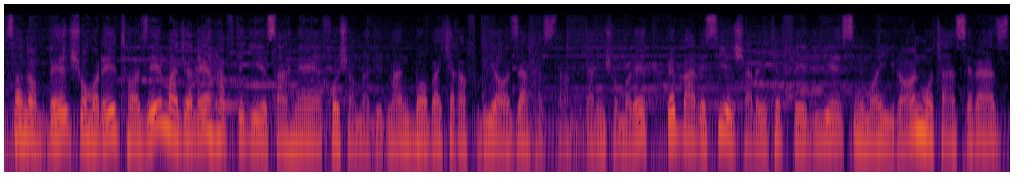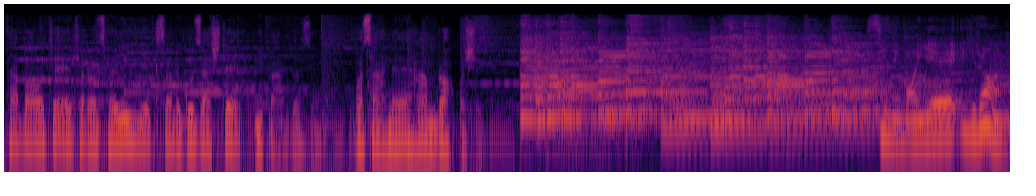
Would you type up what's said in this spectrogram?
سلام به شماره تازه مجله هفتگی صحنه خوش آمدید. من بابک غفوری آذر هستم. در این شماره به بررسی شرایط فعلی سینمای ایران متأثر از تبعات اعتراضهای یک سال گذشته می‌پردازیم. با صحنه همراه باشید. سینمای ایران.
